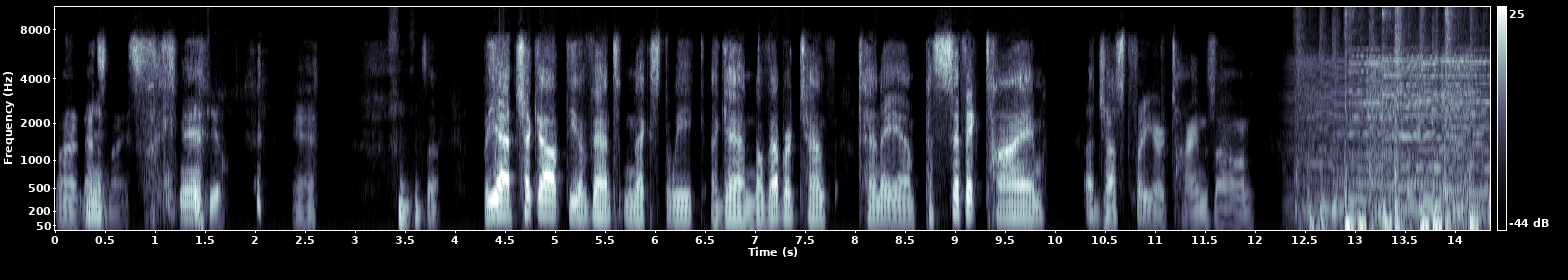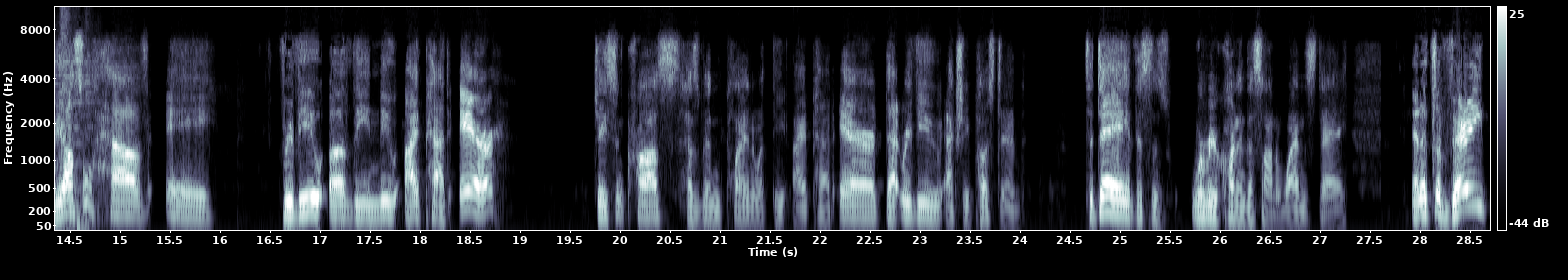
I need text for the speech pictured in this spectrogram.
all right, that's nice. yeah, Thank you. yeah. so, but yeah, check out the event next week. Again, November 10th, 10 a.m. Pacific time. Adjust for your time zone. We also have a review of the new iPad Air. Jason Cross has been playing with the iPad Air. That review actually posted today. This is we're recording this on Wednesday, and it's a very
